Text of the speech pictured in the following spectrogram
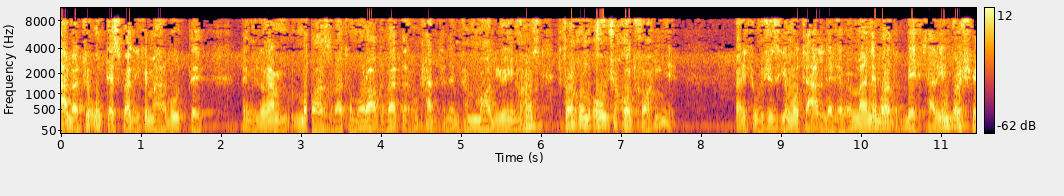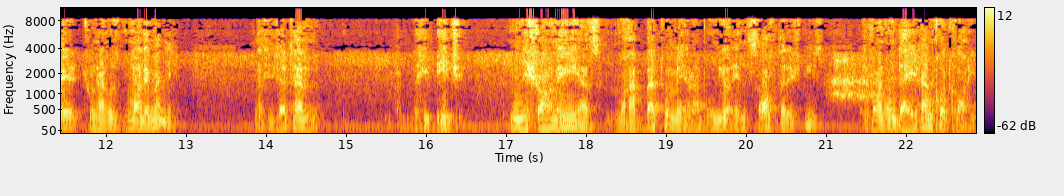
البته اون قسمتی که مربوط به نمی‌دونم مواظبت و مراقبت در اون حد نمی‌دونم مالی و اینو هست. اتفاقا اون اوج خودخواهیه. برای که اون چیزی که متعلق به منه باید بهترین باشه چون هنوز مال منه. نتیجتا هیچ نشانه ای از محبت و مهربونی و انصاف درش نیست. اتفاقا اون دقیقا خودخواهیه.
